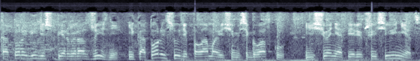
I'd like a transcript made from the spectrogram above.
который видишь в первый раз в жизни и который, судя по ломающемуся голоску, еще не оперившийся юнец?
